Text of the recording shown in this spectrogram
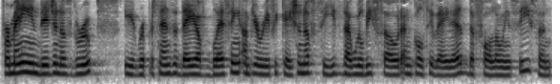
For many indigenous groups, it represents the day of blessing and purification of seeds that will be sowed and cultivated the following season.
